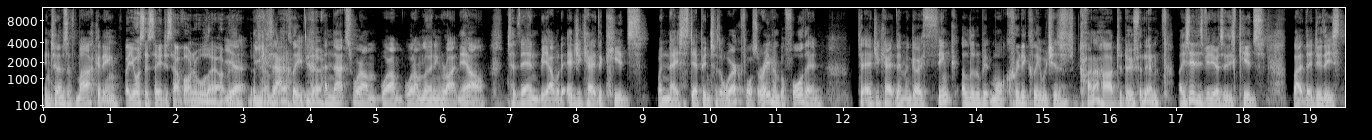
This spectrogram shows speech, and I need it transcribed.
in terms of marketing, But you also see just how vulnerable they are. Really, yeah, at the end of the day. exactly. Yeah. And that's where I'm where I'm what I'm learning right now to then be able to educate the kids when they step into the workforce or even before then to educate them and go think a little bit more critically, which is kind of hard to do for them. Like you see these videos of these kids, like they do these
